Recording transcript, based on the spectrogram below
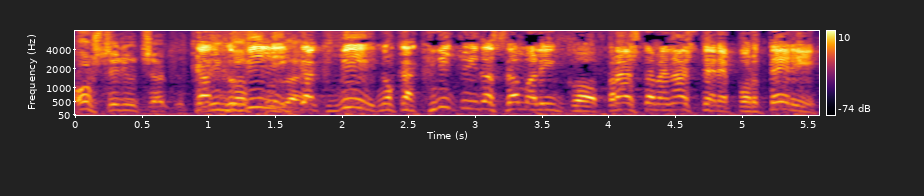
още ни очакват. Какви ли, какви, но каквито и да са, Малинко, пращаме нашите репортери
